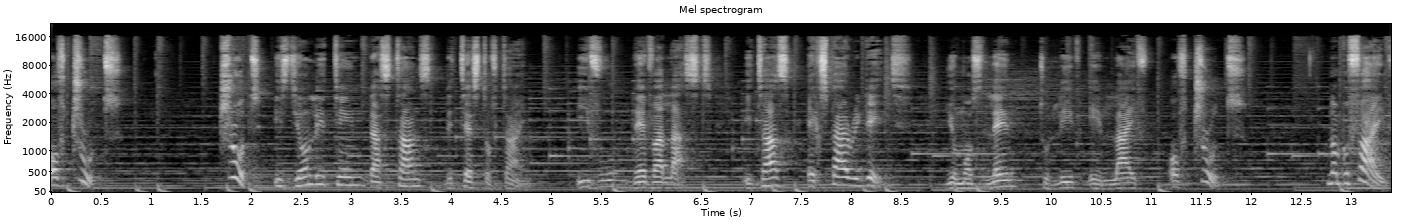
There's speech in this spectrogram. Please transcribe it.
of truth. Truth is the only thing that stands the test of time. Evil never lasts, it has expiry date. You must learn to live a life of truth. Number five,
